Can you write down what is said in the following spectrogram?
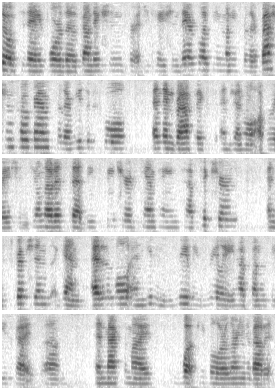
So today for the Foundation for Education, they are collecting money for their fashion program, for their music school, and then graphics and general operations. You'll notice that these featured campaigns have pictures and descriptions, again, editable, and you can really, really have fun with these guys um, and maximize what people are learning about it.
